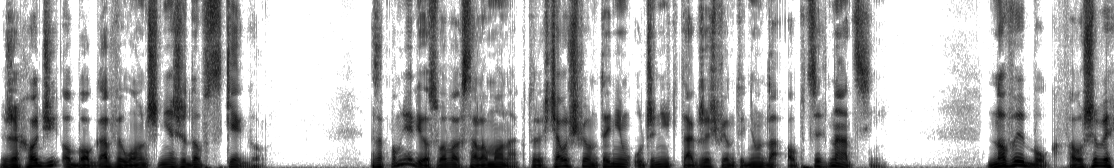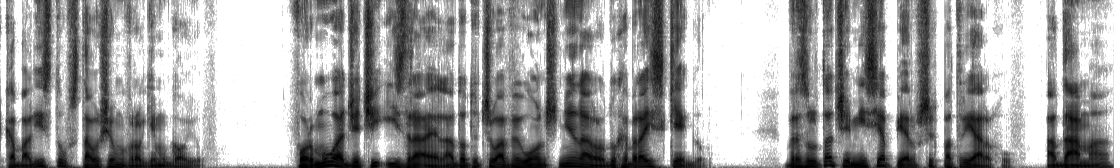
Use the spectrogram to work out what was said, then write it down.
że chodzi o Boga wyłącznie żydowskiego. Zapomnieli o słowach Salomona, który chciał świątynię uczynić także świątynią dla obcych nacji. Nowy Bóg fałszywych kabalistów stał się wrogiem gojów. Formuła dzieci Izraela dotyczyła wyłącznie narodu hebrajskiego. W rezultacie misja pierwszych patriarchów, Adama,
